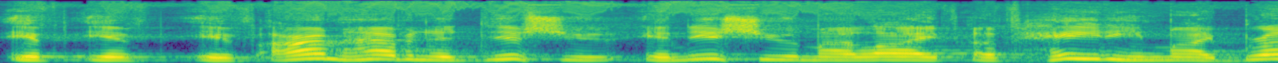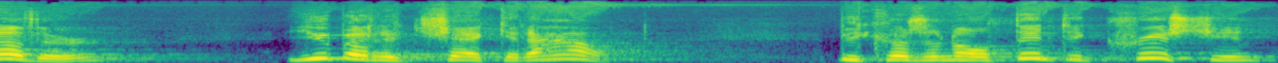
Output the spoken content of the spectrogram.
if, if, if I'm having an issue, an issue in my life of hating my brother, you better check it out. Because an authentic Christian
